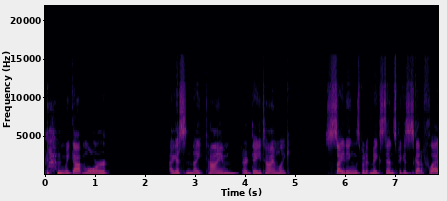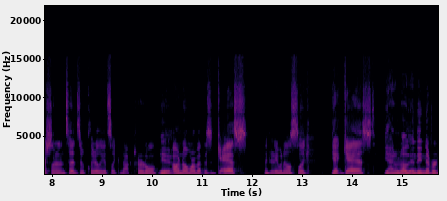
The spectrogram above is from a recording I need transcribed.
we got more, I guess, nighttime or daytime like sightings, but it makes sense because it's got a flashlight on its head, so clearly it's like nocturnal. yeah, I want to know more about this gas. Like, did anyone else like get gassed? yeah. I don't know, and they never.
